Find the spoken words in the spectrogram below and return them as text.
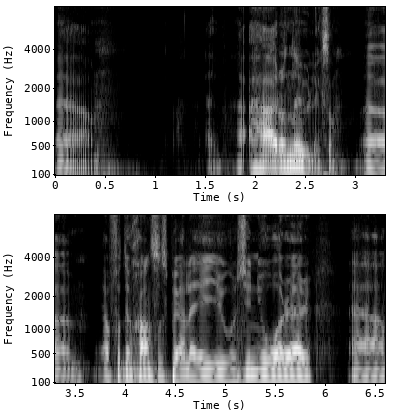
eh, här och nu liksom. Eh, jag har fått en chans att spela i Djurgårdens juniorer. Eh,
